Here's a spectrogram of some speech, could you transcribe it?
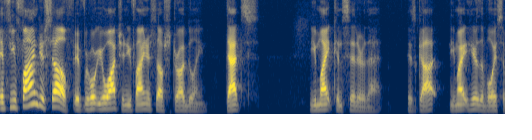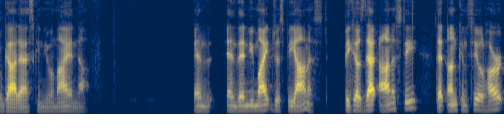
if you find yourself, if you're watching, you find yourself struggling, that's, you might consider that. Is God, you might hear the voice of God asking you, Am I enough? And, and then you might just be honest because that honesty, that unconcealed heart,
